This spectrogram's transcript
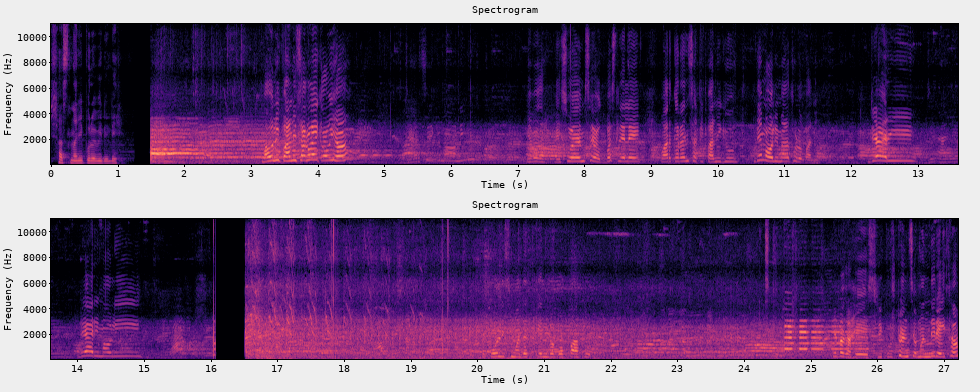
शासनाने पुरविलेले. माऊली पाणी चांगलं आहे का हो हे बघा हे स्वयंसेवक बसलेले वारकऱ्यांसाठी पाणी घेऊन. दे माऊली मला थोडं पाणी. जय हरी. जय हरी माऊली. पोलीस मदत केंद्र गोपापूर हे बघा हे श्रीकृष्णांचं मंदिर आहे इथं.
